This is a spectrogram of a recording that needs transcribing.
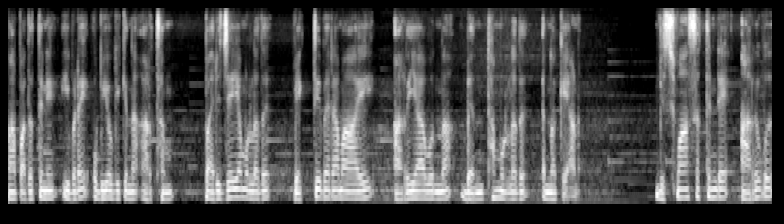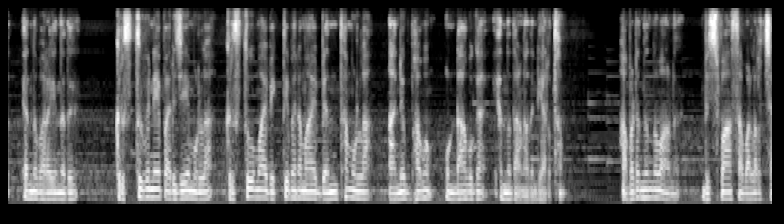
ആ പദത്തിന് ഇവിടെ ഉപയോഗിക്കുന്ന അർത്ഥം പരിചയമുള്ളത് വ്യക്തിപരമായി അറിയാവുന്ന ബന്ധമുള്ളത് എന്നൊക്കെയാണ്. വിശ്വാസത്തിന്റെ അറിവ് എന്ന് പറയുന്നത് ക്രിസ്തുവിനെ പരിചയമുള്ള ക്രിസ്തുവുമായി വ്യക്തിപരമായ ബന്ധമുള്ള അനുഭവം ഉണ്ടാവുക എന്നതാണ് അതിന്റെ അർത്ഥം. അവിടെ നിന്നുമാണ് വിശ്വാസ വളർച്ച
